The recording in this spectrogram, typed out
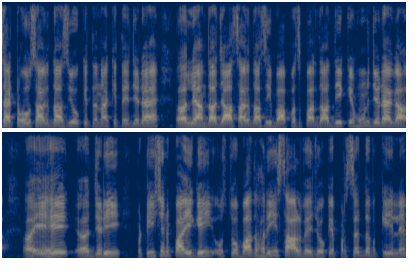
ਸੈੱਟ ਹੋ ਸਕਦਾ ਸੀ ਉਹ ਕਿਤੇ ਨਾ ਕਿਤੇ ਜਿਹੜਾ ਹੈ, ਲਿਆਂਦਾ ਜਾ ਸਕਦਾ ਸੀ। ਵਾਪਸ ਪਰ ਦੱਸਦੀ ਕਿ ਹੁਣ ਜਿਹੜਾ ਹੈਗਾ ਇਹ ਜਿਹੜੀ ਪਟੀਸ਼ਨ ਪਾਈ ਗਈ ਉਸ ਤੋਂ ਬਾਅਦ ਹਰੀਸ਼ ਸਾਲਵੇ ਜੋ ਕਿ ਪ੍ਰਸਿੱਧ ਵਕੀਲ ਨੇ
